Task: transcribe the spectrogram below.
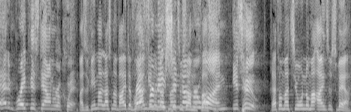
ahead and break this down real quick. Also geh mal, lass mal weiter vorangehen und das mal Reformation number zusammenfassen. one is who? Reformation Nummer eins ist wer?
